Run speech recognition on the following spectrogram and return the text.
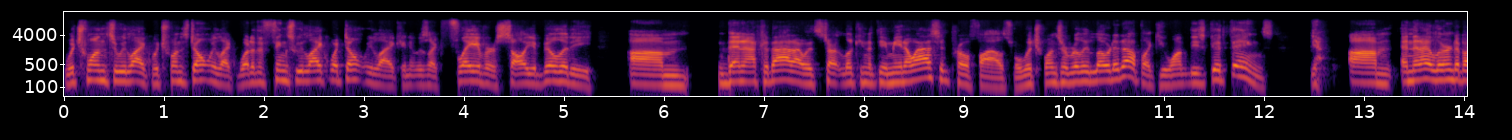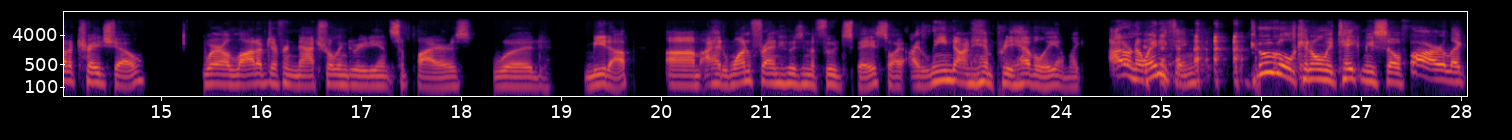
Which ones do we like? Which ones don't we like? What are the things we like? What don't we like? And it was like flavor, solubility. Um, then after that, I would start looking at the amino acid profiles. Well, which ones are really loaded up? Like you want these good things. Yeah. Um, and then I learned about a trade show where a lot of different natural ingredient suppliers would meet up. Um, I had one friend who was in the food space, so I, I leaned on him pretty heavily. I'm like, I don't know anything. Google can only take me so far. Like,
